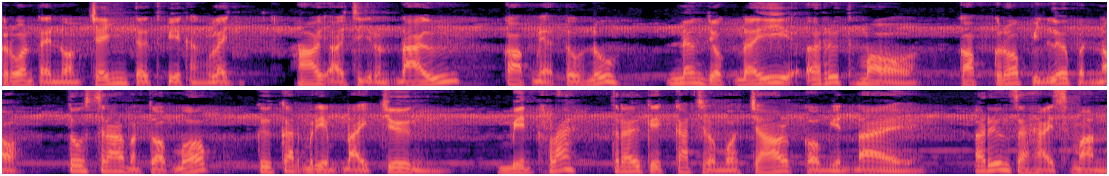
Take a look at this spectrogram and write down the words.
គ្រាន់តែនាំចេញទៅទ្វារខាងលិច ហើយឲ្យជីករណ្ដៅកប់អ្នកទោសនោះនឹងយកដីឬថ្ម កប់គ្របពីលើប៉ុណ្ណោះទោសស្រាលបន្ទាប់មក គឺកាត់ម្រាមដៃជើង មានខ្លះត្រូវគេកាត់ច្រមុះចោលក៏មានដែររឿងសហាយស្មន់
